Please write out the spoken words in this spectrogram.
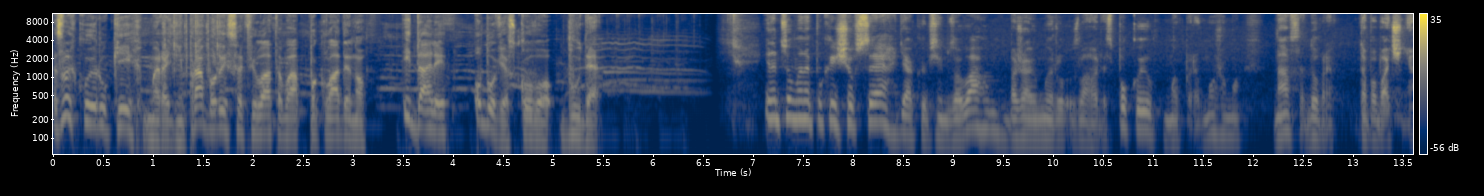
з легкої руки мера Дніпра Бориса Філатова покладено. І далі обов'язково буде. І на цьому мене поки що все. Дякую всім за увагу. Бажаю миру, злагоди, спокою. Ми переможемо. На все добре. До побачення.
